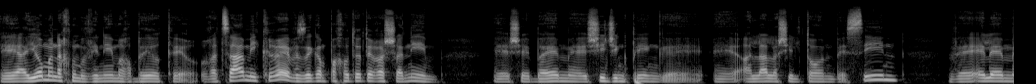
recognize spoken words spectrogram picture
היום אנחנו מבינים הרבה יותר. רצה המקרה, וזה גם פחות או יותר השנים, שבהם שי ג'ינפינג עלה לשלטון בסין, ואלה הם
